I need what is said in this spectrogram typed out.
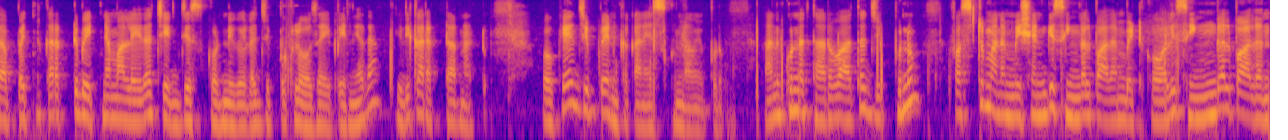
తప్ప కరెక్ట్ పెట్టినామా లేదా చెక్ చేసుకోండి ఇలా జిప్పు క్లోజ్ అయిపోయింది కదా ఇది కరెక్ట్ అన్నట్టు. ఓకే జిప్ వెనుక కనేసుకున్నాం ఇప్పుడు. అనుకున్న తర్వాత జిప్పును ఫస్ట్ మనం మిషన్కి సింగిల్ పాదం పెట్టుకోవాలి. సింగిల్ పాదం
